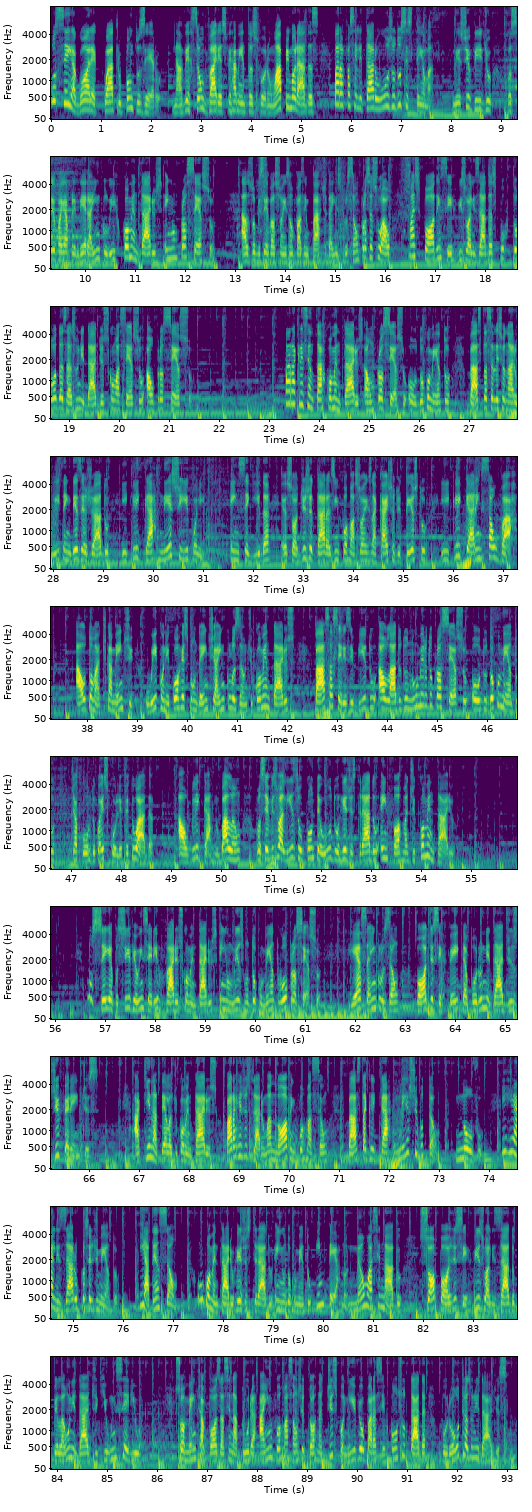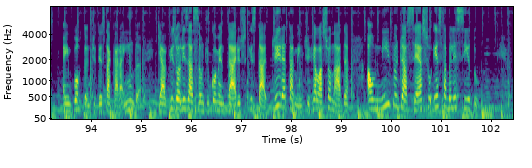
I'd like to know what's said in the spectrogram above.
O SEI agora é 4.0. Na versão, várias ferramentas foram aprimoradas para facilitar o uso do sistema. Neste vídeo, você vai aprender a incluir comentários em um processo. As observações não fazem parte da instrução processual, mas podem ser visualizadas por todas as unidades com acesso ao processo. Para acrescentar comentários a um processo ou documento, basta selecionar o item desejado e clicar neste ícone. Em seguida, é só digitar as informações na caixa de texto e clicar em Salvar. Automaticamente, o ícone correspondente à inclusão de comentários passa a ser exibido ao lado do número do processo ou do documento, de acordo com a escolha efetuada. Ao clicar no balão, você visualiza o conteúdo registrado em forma de comentário. No SEI é possível inserir vários comentários em um mesmo documento ou processo. E essa inclusão pode ser feita por unidades diferentes. Aqui na tela de comentários, para registrar uma nova informação, basta clicar neste botão Novo e realizar o procedimento. E atenção! Um comentário registrado em um documento interno não assinado só pode ser visualizado pela unidade que o inseriu. Somente após a assinatura, a informação se torna disponível para ser consultada por outras unidades. É importante destacar ainda que a visualização de comentários está diretamente relacionada ao nível de acesso estabelecido.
